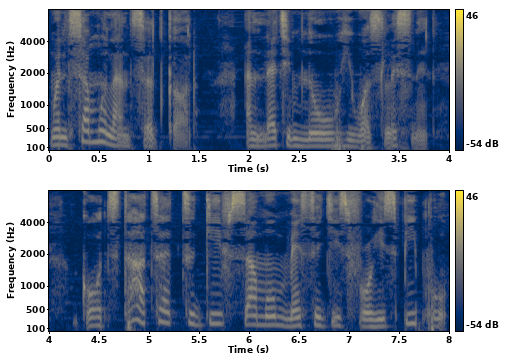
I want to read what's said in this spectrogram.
When Samuel answered God and let him know he was listening, God started to give Samuel messages for his people.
